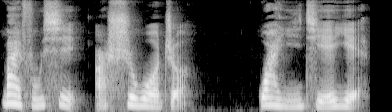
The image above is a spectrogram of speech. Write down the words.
脉浮细而视卧者，外宜结也。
